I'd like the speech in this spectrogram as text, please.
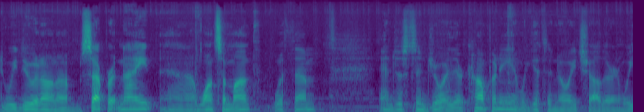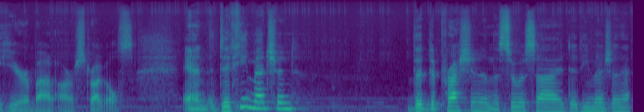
we do it on a separate night, uh, once a month with them, and just enjoy their company, and we get to know each other, and we hear about our struggles. And did he mention the depression and the suicide? Did he mention that?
